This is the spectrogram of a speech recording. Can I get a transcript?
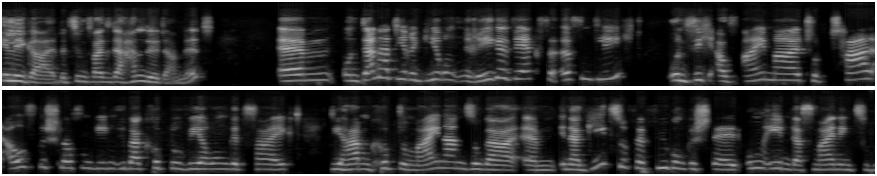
illegal, beziehungsweise der Handel damit. Ähm, und dann hat die Regierung ein Regelwerk veröffentlicht und sich auf einmal total aufgeschlossen gegenüber Kryptowährungen gezeigt. Die haben Kryptominern sogar ähm, Energie zur Verfügung gestellt, um eben das Mining zu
